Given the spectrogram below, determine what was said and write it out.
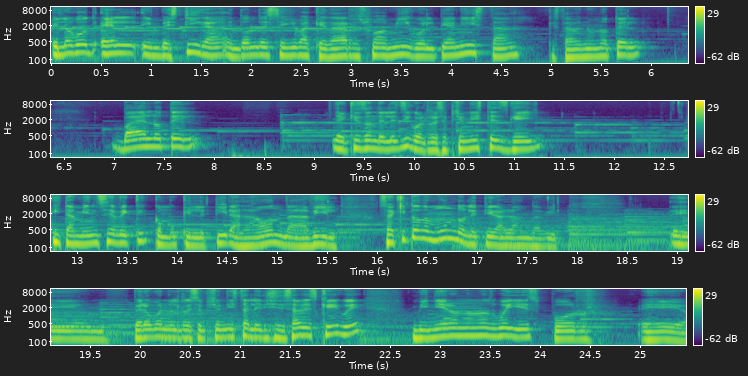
Y luego él investiga en dónde se iba a quedar su amigo, el pianista, que estaba en un hotel. Va al hotel. Y aquí es donde les digo, el recepcionista es gay. Y también se ve que como que le tira la onda a Bill. O sea, aquí todo el mundo le tira la onda a Bill. Eh, pero bueno, el recepcionista le dice, ¿sabes qué, güey? Vinieron unos güeyes por eh,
